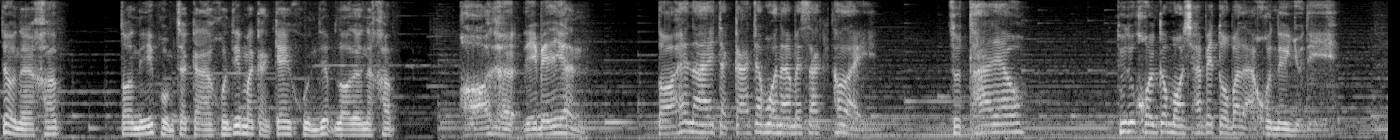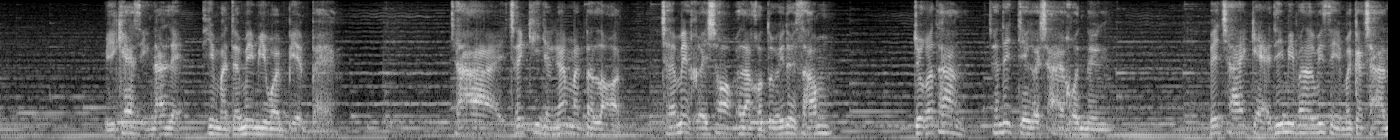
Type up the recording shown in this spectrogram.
เจ้านายครับ ตอนนี้ผมจัดการคนที่มากั่นแกล้งคุณเรียบร้อยแล้วนะครับ พอเถอะดีเบเลียน ต่อให้นายจัดการเจ้าพวกนั้นไปสักเท่าไหร่ สุดท้ายแล้ว ทุกๆคนก็มองฉันเป็นตัวประหลาดคนหนึ่งอยู่ดี มีแค่สิ่งนั้นแหละที่มันจะไม่มีวันเปลี่ยนแปลง ใช่ฉันคิดอย่างนั้นมาตลอด ฉันไม่เคยชอบพลังของตัวเองด้วยซ้ำจนกระทั่งฉันได้เจอกับชายคนหนึ่งเป็นชายแก่ที่มีพลังวิเศษเหมือนกับฉัน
